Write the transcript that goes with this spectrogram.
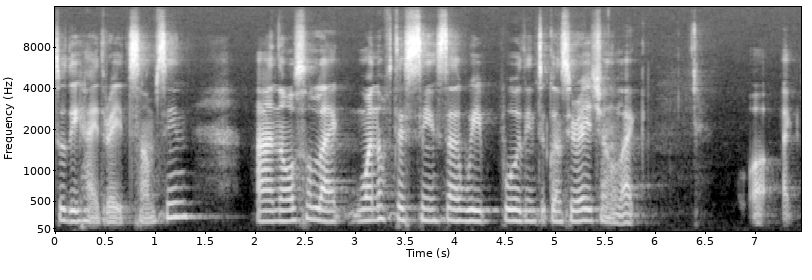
to dehydrate something. And also like one of the things that we put into consideration, like, well, like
